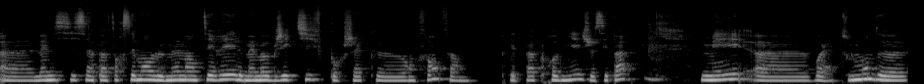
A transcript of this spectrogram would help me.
euh, même si ça n'a pas forcément le même intérêt, le même objectif pour chaque enfant, enfin, peut-être pas premier, je sais pas, mmh. mais voilà, tout le monde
